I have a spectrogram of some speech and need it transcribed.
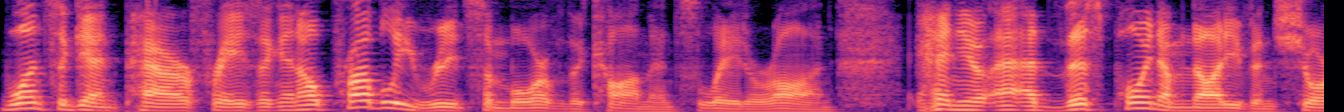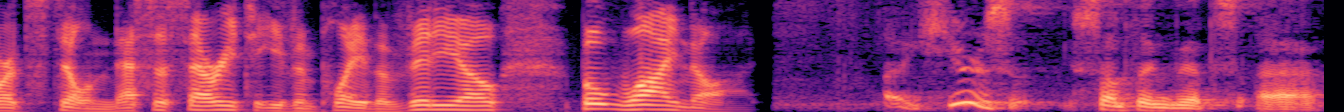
Once again, paraphrasing, and I'll probably read some more of the comments later on. And you know, at this point, I'm not even sure it's still necessary to even play the video, but why not? Uh, here's something that's uh,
